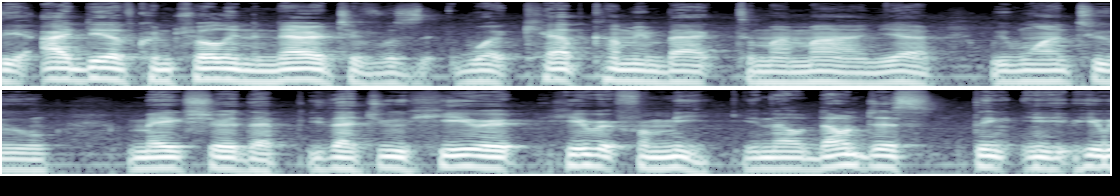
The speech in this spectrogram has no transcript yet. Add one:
the idea of controlling the narrative was what kept coming back to my mind. Yeah, we want to make sure that that you hear it hear it from me. You know, don't just think he,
